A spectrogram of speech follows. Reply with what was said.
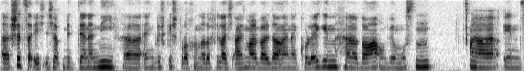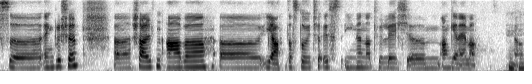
Äh, schätze ich. Ich habe mit denen nie äh, Englisch gesprochen oder vielleicht einmal, weil da eine Kollegin äh, war und wir mussten ins äh, Englische äh, schalten. Aber ja, das Deutsche ist ihnen natürlich ähm, angenehmer. Mhm. Ja.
